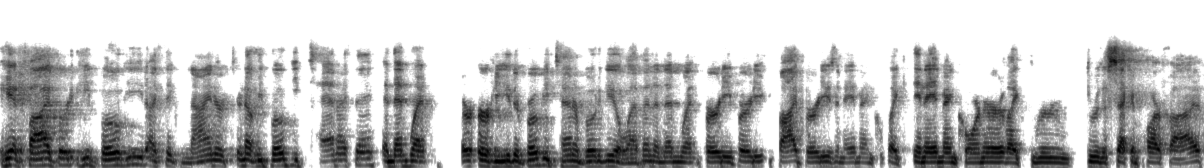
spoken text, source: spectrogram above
he had five bird he bogeyed, I think nine or, or no, he bogeyed 10, I think, and then went or, or, he either bogeyed 10 or bogeyed 11 and then went birdie birdie five birdies in amen like in amen corner like through through the second par five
